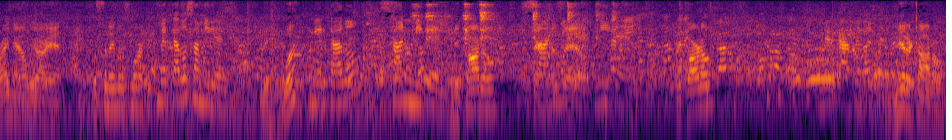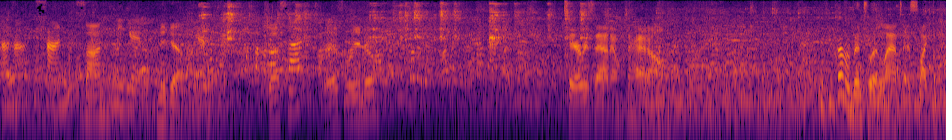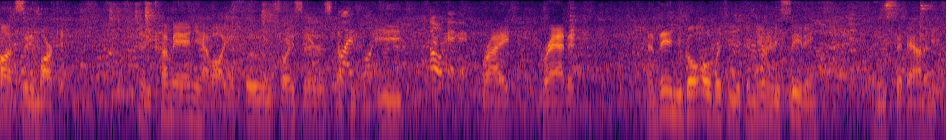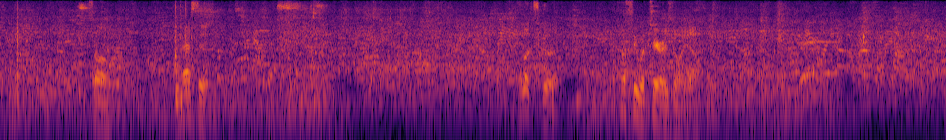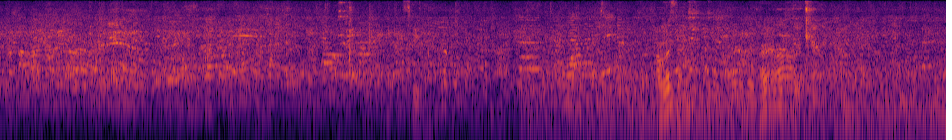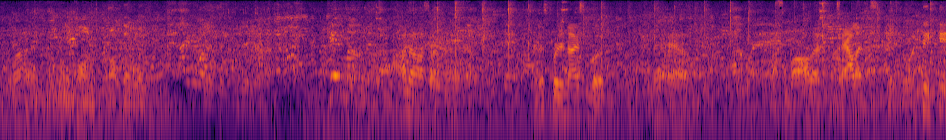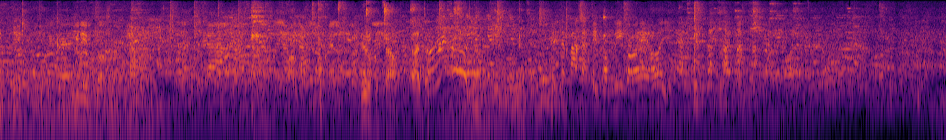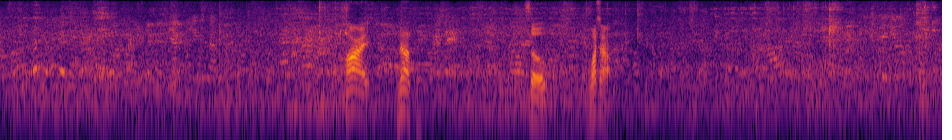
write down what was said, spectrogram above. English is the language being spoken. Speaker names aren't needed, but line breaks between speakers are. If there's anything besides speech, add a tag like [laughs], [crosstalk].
Right now we are at, what's the name of this market?
Mercado San Miguel.
Mi- What?
Mercado San Miguel.
Mikado San
San
Miguel.
Miguel.
Ricardo?
Mercado.
Mercado
Ajá. San
San
Miguel.
Miguel. Jesse, there's Renu. Terry's down there with the hat on. If you've ever been to Atlanta, it's like the Ponce City Market. You, know, you come in, you have all your food choices, stuff you can eat,
Oh, okay, okay.
right? Grab it. And then you go over to your community seating and you sit down and eat. So that's it. Looks good. Let's see what Terry's doing, y'all. Oh, I'm listening. Huh? Right.
Corner, walk that way.
I know, I saw that. And it's pretty nice look. They have some all that talent. [laughs]
you need to
Beautiful
conmigo, eh.
All right, nothing. So, watch out.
